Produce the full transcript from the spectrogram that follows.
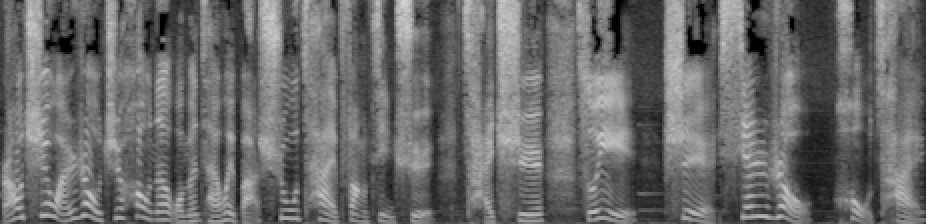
然后吃完肉之后呢，我们才会把蔬菜放进去才吃，所以是先肉后菜，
